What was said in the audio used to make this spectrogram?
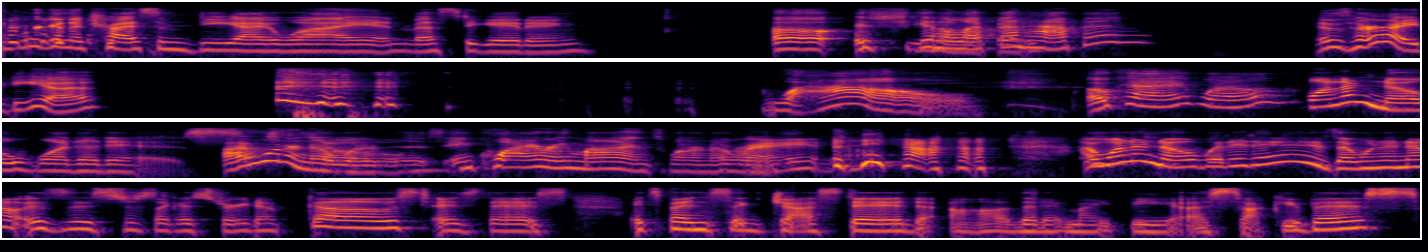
think we're gonna try some DIY investigating. Oh, is she gonna how let that that happen? It was her idea. Wow. Okay, well, want to know what it is. I want to know what it is. Inquiring minds want to know. what it right? yeah. I want to know what it is. I want to know is this just like a straight up ghost? Is this, it's been suggested uh, that it might be a succubus,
